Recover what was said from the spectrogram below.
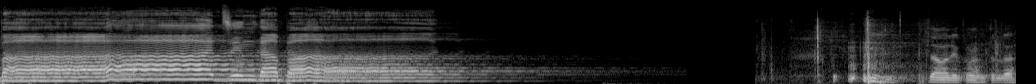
باد زندہ باد السلام علیکم ورحمۃ اللہ۔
